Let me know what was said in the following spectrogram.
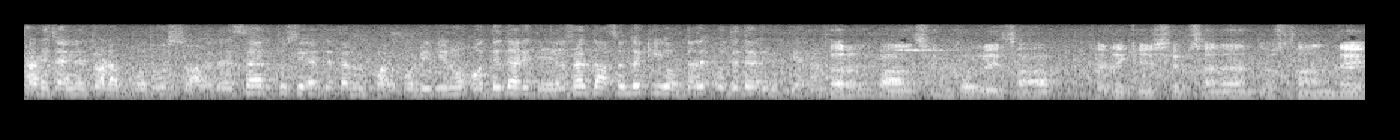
ਸਾਡੇ ਚੈਨਲ ਤੁਹਾਡਾ ਬਹੁਤ ਬਹੁਤ ਸਵਾਗਤ ਹੈ। ਸਰ ਤੁਸੀਂ ਅੱਜ ਤਰਨਪਾਲ ਕੋਹਲੀ ਜੀ ਨੂੰ ਅਹੁਦੇਦਾਰੀ ਦੇ ਰਹੇ ਹੋ। ਸਰ ਦੱਸ ਦਿਓ ਕੀ ਅਹੁਦਾ ਅਹੁਦੇਦਾਰੀ ਦਿੱਤੀ ਇਹਨਾਂ ਨੂੰ? ਤਰਨਪਾਲ ਸਿੰਘ ਕੋਹਲੀ ਸਾਹਿਬ ਜਿਹੜੇ ਕਿ ਸ਼ਿਵ ਸੈਨਾ ਹਿੰਦੁਸਤਾਨ ਦੇ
